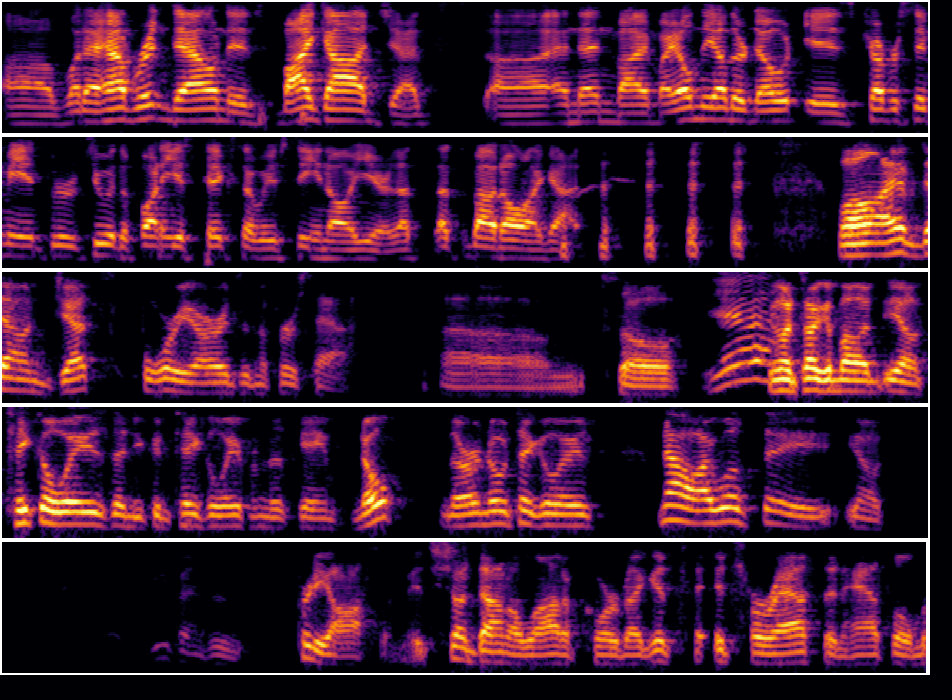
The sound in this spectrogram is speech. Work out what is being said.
Uh, what I have written down is my God, Jets. Uh, and then my, my only other note is Trevor Siemian threw two of the funniest picks that we've seen all year. That's that's about all I got. well, I have down Jets four yards in the first half. Um, so yeah, you want to talk about you know takeaways that you can take away from this game? Nope, there are no takeaways. Now I will say you know defense is pretty awesome. It's shut down a lot of quarterback. It's it's harassed and hassled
